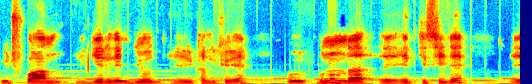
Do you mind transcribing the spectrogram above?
3 puan geride gidiyor e, Kadıköy'e. Bu, bunun da e, etkisiyle e,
